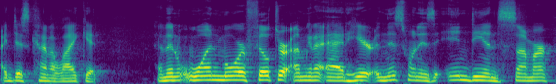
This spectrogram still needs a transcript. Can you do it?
I just kind of like it. And then one more filter I'm going to add here, and this one is Indian Summer.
